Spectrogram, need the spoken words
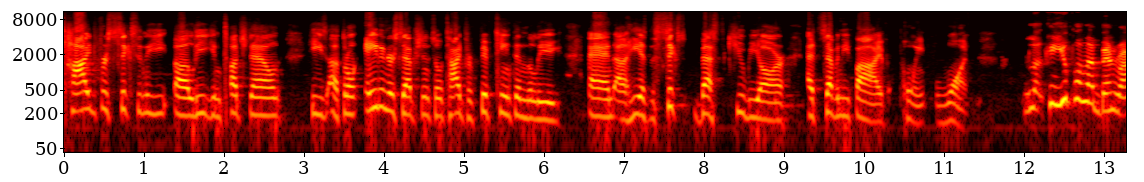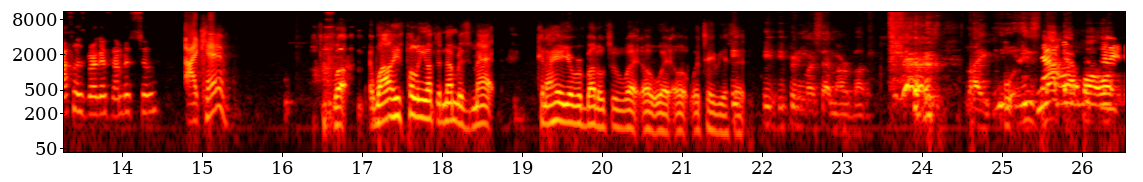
tied for sixth in the uh, league in touchdowns. He's uh, thrown eight interceptions, so tied for 15th in the league, and uh, he has the sixth best QBR at 75.1. Look, can you pull up Ben Roethlisberger's numbers too? I can. Well, while he's pulling up the numbers, Matt, can I hear your rebuttal to what oh, what uh, what Tavia said? he, he pretty much said my rebuttal. like he, he's Now not that all, far of a off. sudden,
